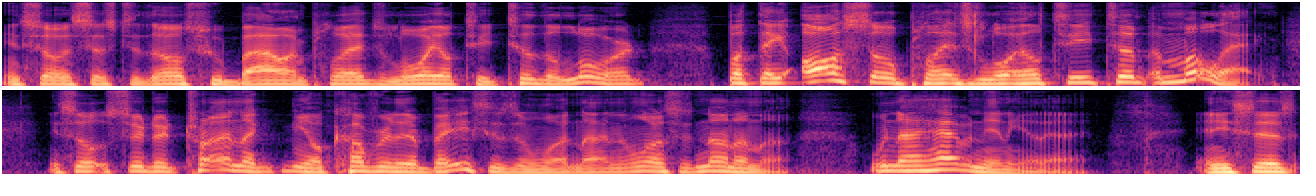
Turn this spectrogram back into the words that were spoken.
And so it says to those who bow and pledge loyalty to the Lord but they also pledge loyalty to Molech. And so, so they're trying to, you know, cover their bases and whatnot. And the Lord says, no, no, no, we're not having any of that. And he says,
